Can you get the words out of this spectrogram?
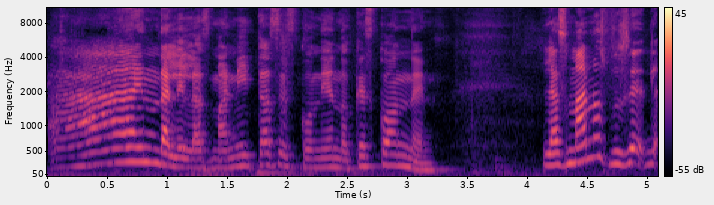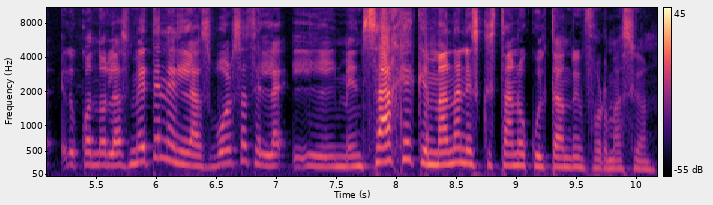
¿no? Ándale, las manitas escondiendo. ¿Qué esconden? Las manos, pues eh, la- cuando las meten en las bolsas, el, el mensaje que mandan es que están ocultando información.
